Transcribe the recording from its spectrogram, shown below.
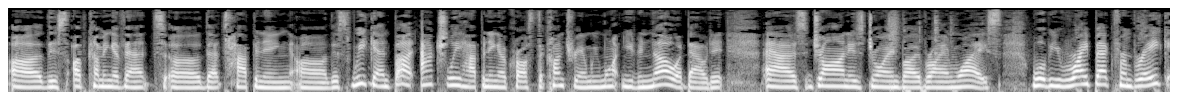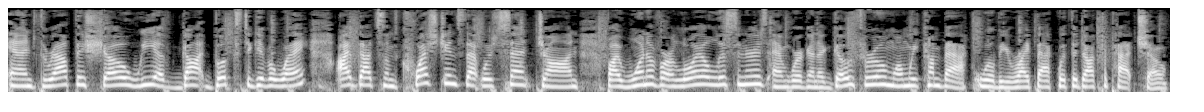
uh, this upcoming event uh, that's happening uh, this weekend, but actually happening across the country. And we want you to know about it as John is joined by Brian Weiss. We'll be right back from break. And throughout this show, we have got books to give away. I've got some questions that were sent, John, by one of our loyal listeners, and we're going to go through them when we come back. We'll be right back with the Dr. Pat Show.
